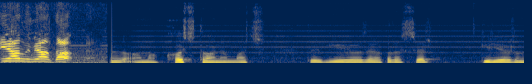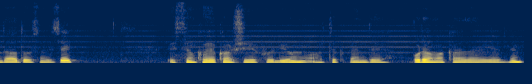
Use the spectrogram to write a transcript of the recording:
İnandım inandım tamam. Ama kaç tane maç giriyoruz arkadaşlar. Giriyorum daha doğrusu desek. SMK'ya karşı yapılıyorum. Artık ben de burama kadar geldim.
